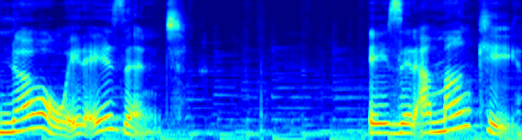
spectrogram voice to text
No, it isn't. Is it a monkey?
